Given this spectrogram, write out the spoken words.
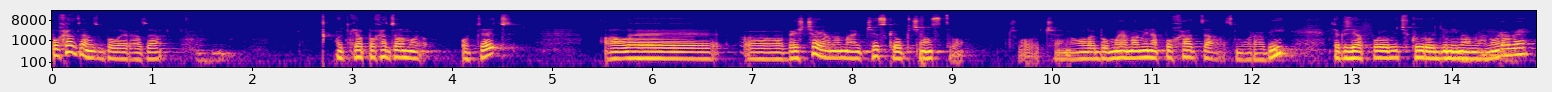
pochádzam z Boleraza, odkiaľ pochádzal môj otec, ale uh, vieš čo, ja mám aj české občianstvo človeče, no, lebo moja mamina pochádza z Moravy, takže ja polovičku rodiny mám na Morave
